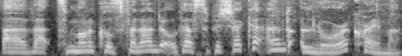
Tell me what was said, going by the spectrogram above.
Uh, that's Monocle's Fernando Augusto Pacheco and Laura Kramer.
